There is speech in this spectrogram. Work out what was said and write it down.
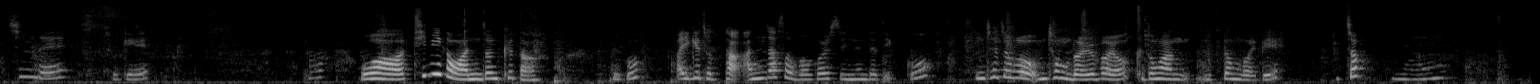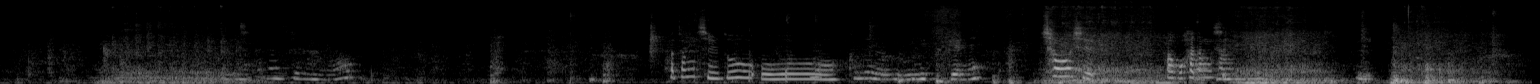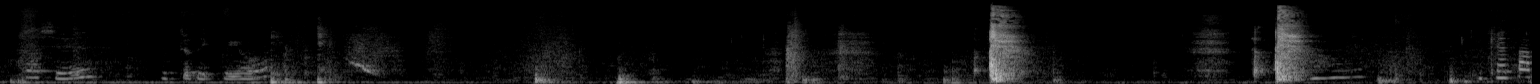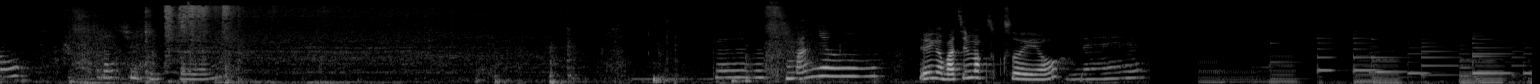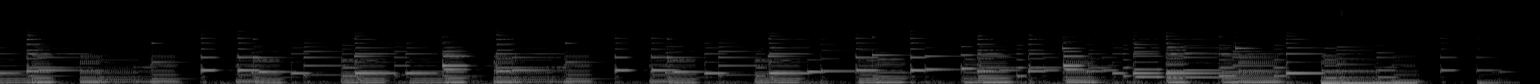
침대 두 개. 와 TV가 완전 크다. 그리고 아 이게 좋다. 앉아서 먹을 수 있는 데도 있고 전체적으로 엄청 넓어요. 그동안 묵던 거에 비해. 그쵸? 네. 화장실도 오 근데 여기 문이 두 개네. 샤워실 하고 화장실. 음. 샤워실 욕조도 있고요. 이렇게 따로 화장실도 있어요. 끝. 안녕. 여기가 마지막 숙소예요. 네.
